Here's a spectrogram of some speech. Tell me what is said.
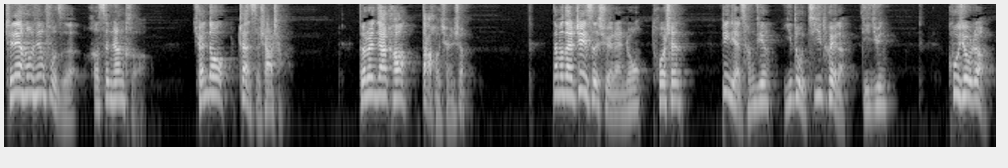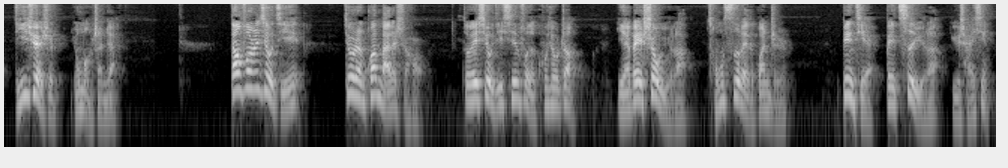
池田恒星父子和森长可全都战死沙场，德川家康大获全胜。那么在这次血战中脱身，并且曾经一度击退了敌军，枯秀正的确是勇猛善战。当丰臣秀吉就任关白的时候，作为秀吉心腹的枯秀正也被授予了从四位的官职，并且被赐予了羽柴姓。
